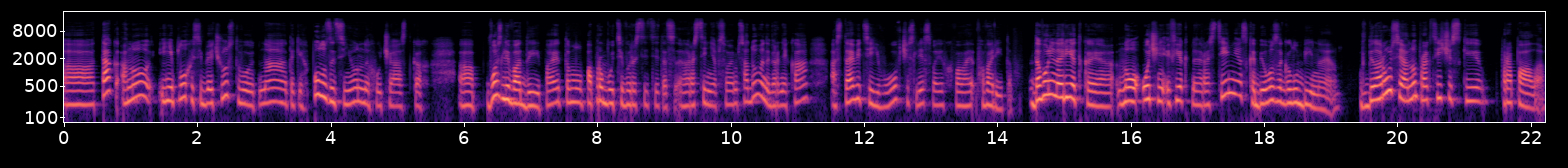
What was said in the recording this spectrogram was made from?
так оно и неплохо себя чувствует на таких полузатененных участках, а, возле воды. Поэтому попробуйте вырастить это э, растение в своем саду, вы наверняка оставите его в числе своих фаворитов. Довольно редкое, но очень эффектное растение – скобиоза голубиная. В Беларуси оно практически пропало.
